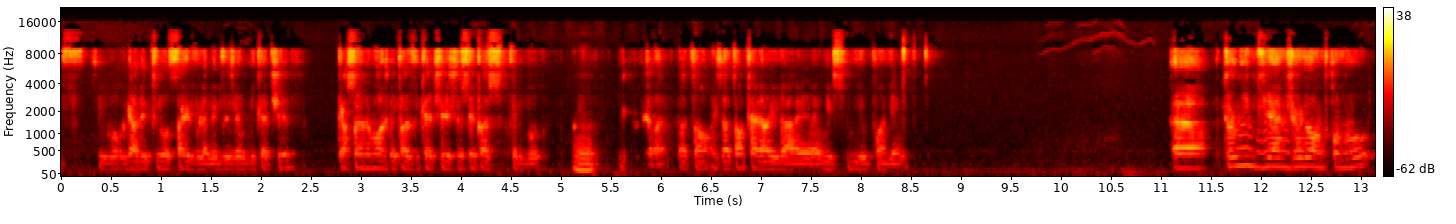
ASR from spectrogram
Si vous regardez 205, vous l'avez déjà vu catcher. Personnellement, je ne l'ai pas vu catcher, je ne sais pas sur quel niveau. Mm. Je verrai. J'attends qu'elle arrive à NXT 2.0. Euh, Tony D'Angelo en promo,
